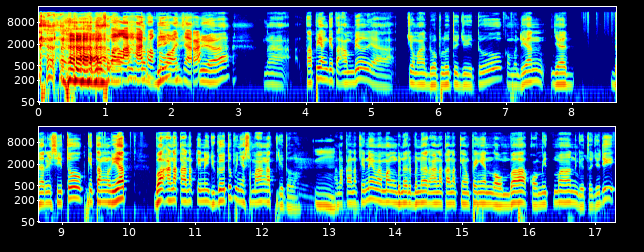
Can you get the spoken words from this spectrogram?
Ada 100 Kewalahan waktu lebih. wawancara. Iya. Nah, tapi yang kita ambil ya cuma 27 itu, kemudian ya dari situ kita ngelihat bahwa anak-anak ini juga tuh punya semangat gitu loh. Hmm. Anak-anak ini memang benar-benar anak-anak yang pengen lomba, komitmen gitu. Jadi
